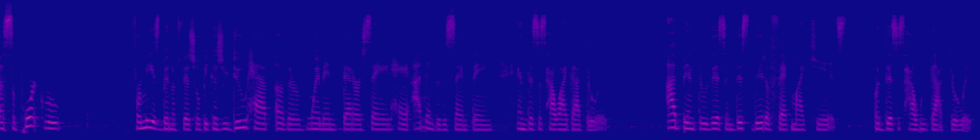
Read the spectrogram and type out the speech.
A support group for me is beneficial because you do have other women that are saying, Hey, I've been through the same thing and this is how I got through it. I've been through this and this did affect my kids, but this is how we got through it.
